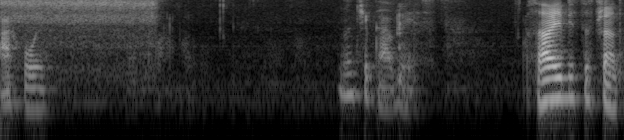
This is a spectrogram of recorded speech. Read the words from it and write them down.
A chuj. No ciekawy jest. Zajebisty sprzęt.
